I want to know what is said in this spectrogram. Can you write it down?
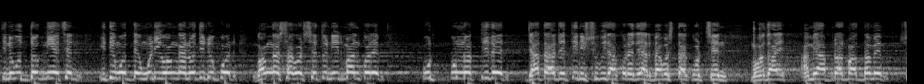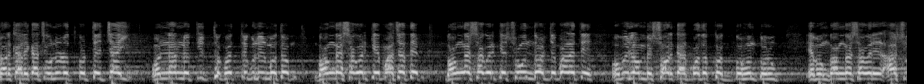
তিনি উদ্যোগ নিয়েছেন। ইতিমধ্যে মুড়িগঙ্গা নদীর উপর গঙ্গাসাগর সেতু নির্মাণ করে পুণ্যার্থীদের যাতায়াতে তিনি সুবিধা করে দেওয়ার ব্যবস্থা করছেন। মহোদয়, আমি আপনার মাধ্যমে সরকারের কাছে অনুরোধ করতে চাই, অন্যান্য তীর্থক্ষেত্রগুলির মতো গঙ্গাসাগরকে বাঁচাতে, গঙ্গাসাগরকে সৌন্দর্য বাড়াতে অবিলম্বে সরকার পদক্ষেপ গ্রহণ করুক এবং গঙ্গাসাগরের আশু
